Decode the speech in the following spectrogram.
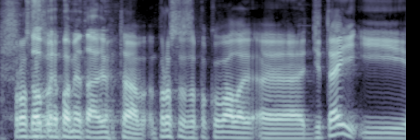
Просто Добре пам'ятаю. так, просто запакували е, дітей і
